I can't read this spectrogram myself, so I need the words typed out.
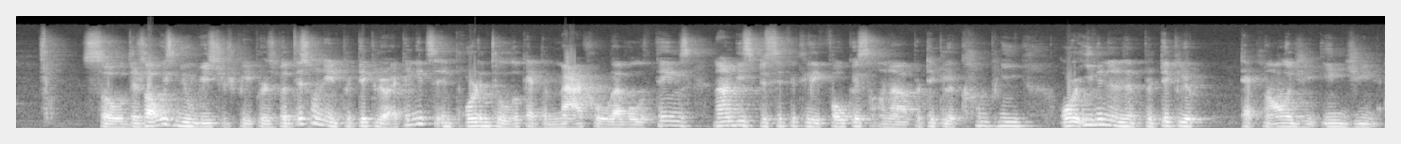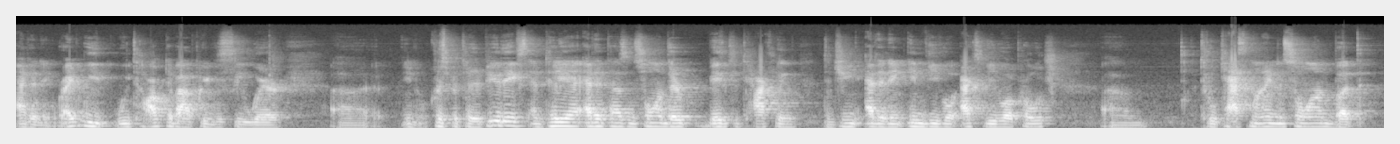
So there's always new research papers, but this one in particular, I think it's important to look at the macro level of things, not be specifically focused on a particular company or even in a particular technology in gene editing, right? We, we talked about previously where, uh, you know, CRISPR Therapeutics, Intellia, Editas, and so on, they're basically tackling the gene editing in vivo, ex vivo approach um, through Cas9 and so on. But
